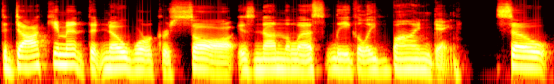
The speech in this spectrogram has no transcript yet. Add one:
The document that no workers saw is nonetheless legally binding. So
